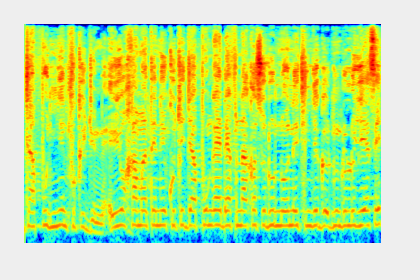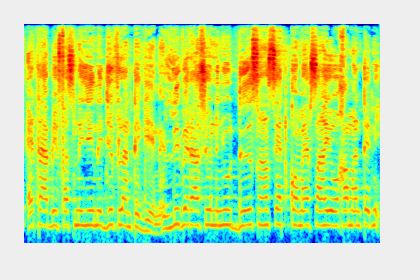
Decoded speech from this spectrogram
jàpp ñeen fukki junne yoo xamante ni ku ci jàpp ngay def naka su du noone ci njëgal dund lu yeesi état bi fas na yéen a jëflante génn libération nañu 207 commerçants yoo xamante ni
